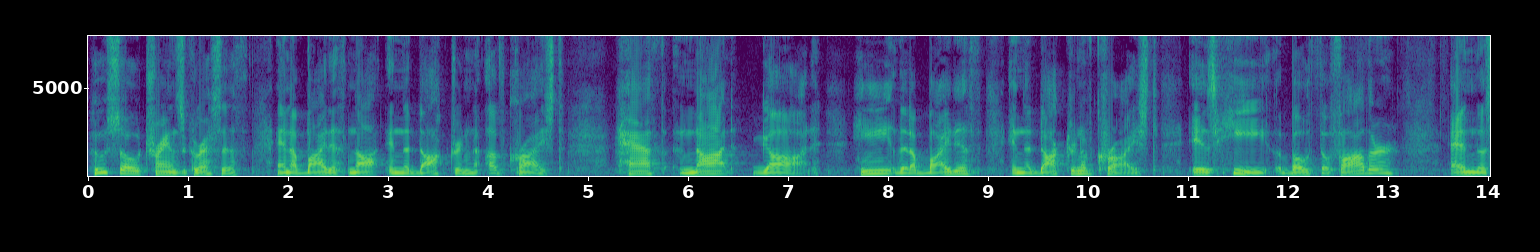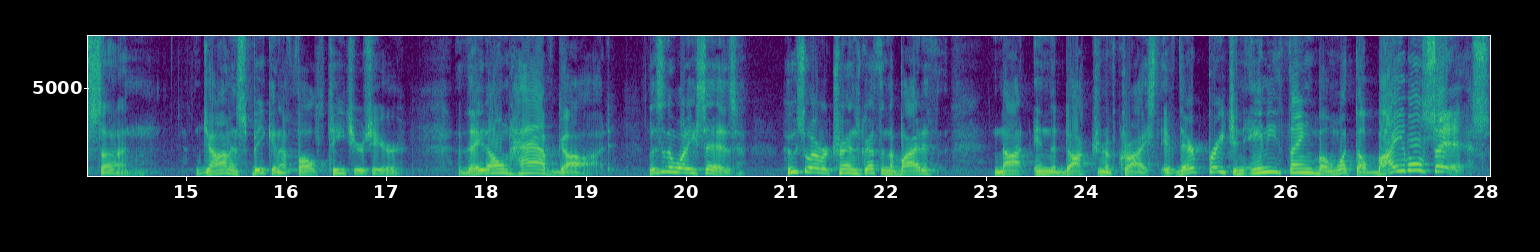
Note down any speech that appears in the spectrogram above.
Whoso transgresseth and abideth not in the doctrine of Christ hath not God. He that abideth in the doctrine of Christ is he both the Father and the Son. John is speaking of false teachers here. They don't have God. Listen to what he says Whosoever transgresseth and abideth not in the doctrine of Christ. If they're preaching anything but what the Bible says,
